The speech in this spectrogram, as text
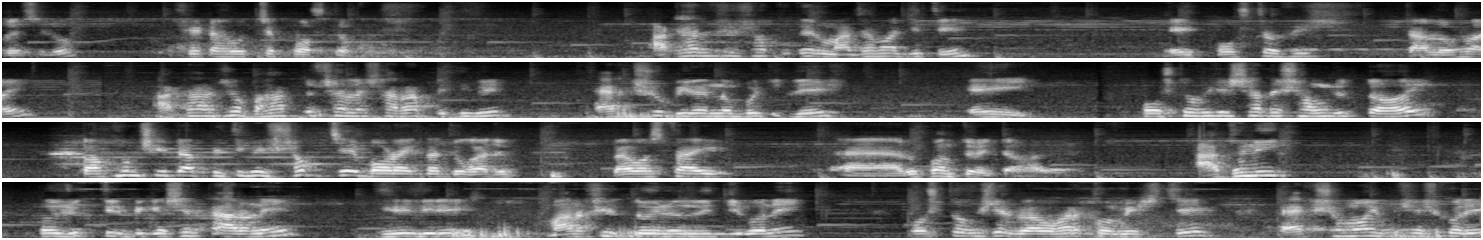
করেছিল সেটা হচ্ছে পোস্ট অফিস। আঠারোশো শতকের মাঝামাঝিতে এই পোস্ট অফিস চালু হয়। আঠারোশো বাহাত্তর সালে সারা পৃথিবীর একশো বিরানব্বইটি দেশ এই পোস্ট অফিসের সাথে সংযুক্ত হয়। তখন সেটা পৃথিবীর সবচেয়ে বড় একটা যোগাযোগ ব্যবস্থায় রূপান্তরিত হয়। আধুনিক প্রযুক্তির বিকাশের কারণে ধীরে ধীরে মানুষের দৈনন্দিন জীবনে পোস্ট অফিসের ব্যবহার কমে এসছে। এক সময় বিশেষ করে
